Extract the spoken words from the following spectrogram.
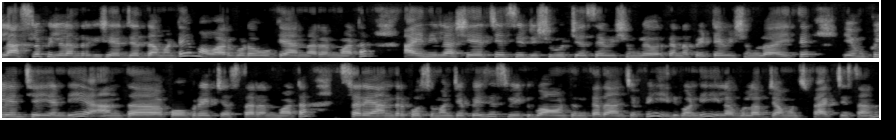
క్లాస్లో పిల్లలందరికీ షేర్ చేద్దామంటే మా వారు కూడా ఓకే అన్నారనమాట ఆయన ఇలా షేర్ చేసి డిస్ట్రిబ్యూట్ చేసే విషయంలో ఎవరికన్నా పెట్టే విషయంలో అయితే ఎముకలేం చేయండి అంత కోఆపరేట్ చేస్తారనమాట సరే అందరి కోసం అని చెప్పేసి స్వీట్ బాగుంటుంది కదా అని చెప్పి ఇదిగోండి ఇలా గులాబ్ జామున్స్ ప్యాక్ చేశాను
